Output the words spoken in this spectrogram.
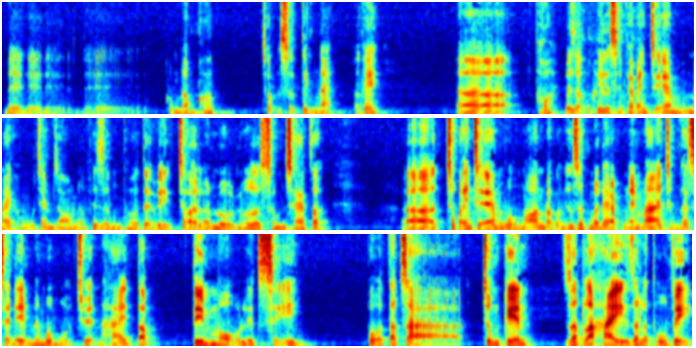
để để để, để cùng đóng góp cho cái sự tích này. Ok. Uh, thôi bây giờ có khi là xin phép anh chị em hôm nay không có chém gió nữa phải dừng thôi tại vì trời nó nổi mưa sấm sét rồi. À, chúc anh chị em ngủ ngon và có những giấc mơ đẹp. Ngày mai chúng ta sẽ đến với một bộ truyện hai tập tìm mộ liệt sĩ của tác giả trung kiên. Rất là hay rất là thú vị.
